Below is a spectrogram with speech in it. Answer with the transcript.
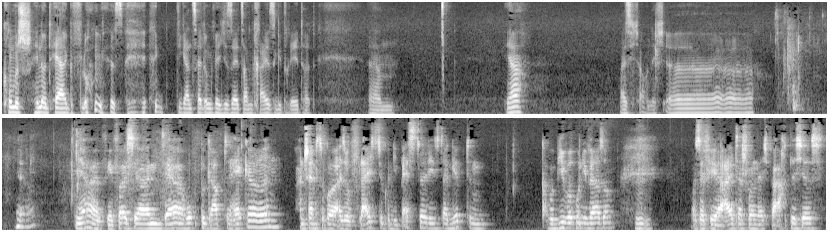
komisch hin und her geflogen ist. Die ganze Zeit irgendwelche seltsamen Kreise gedreht hat. Ähm, ja. Weiß ich auch nicht. Äh, ja. Ja, auf jeden Fall ist ja eine sehr hochbegabte Hackerin. Anscheinend sogar, also vielleicht sogar die beste, die es da gibt im Cowboy Bebop-Universum, mhm. was ja für ihr Alter schon echt beachtlich ist.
